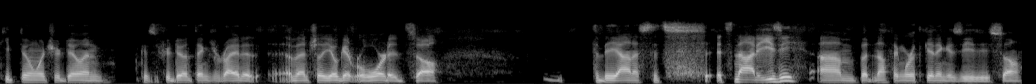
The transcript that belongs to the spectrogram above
keep doing what you're doing because if you're doing things right, it, eventually you'll get rewarded. So to be honest, it's it's not easy, um, but nothing worth getting is easy. So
